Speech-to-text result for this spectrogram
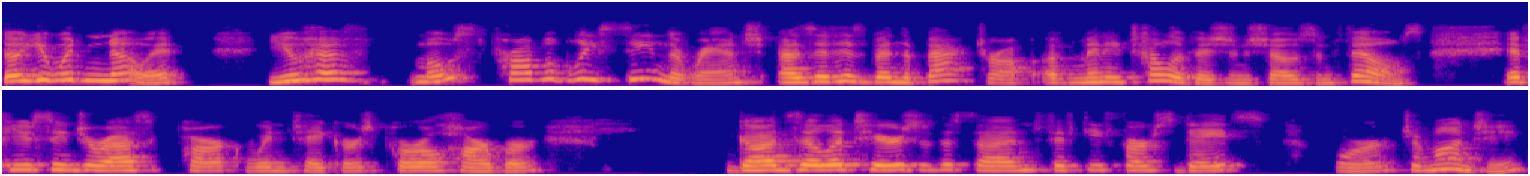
Though you wouldn't know it, you have most probably seen the ranch as it has been the backdrop of many television shows and films. If you've seen Jurassic Park, Windtalkers, Pearl Harbor, Godzilla, Tears of the Sun, 50 First Dates, or Jumanji,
